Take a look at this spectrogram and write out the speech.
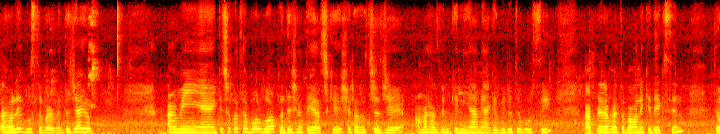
তাহলে বুঝতে পারবেন। তো যাই হোক আমি কিছু কথা বলব আপনাদের সাথে আজকে। সেটা হচ্ছে যে, আমার হাজব্যান্ডকে নিয়ে আমি আগে ভিডিওতে বলছি। আপনারা হয়তো বা অনেকে দেখছেন। তো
